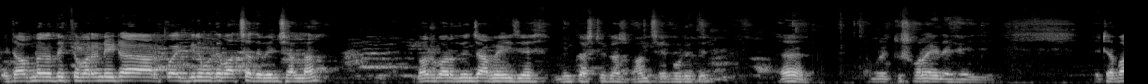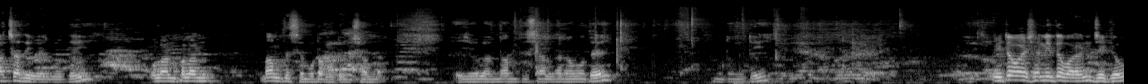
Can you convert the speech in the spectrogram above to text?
এটা আপনারা দেখতে পারেন, এটা আর কয়েকদিনের মধ্যে বাচ্চা দেবে ইনশাল্লাহ দশ বারো দিন যাবে এই যে নিউকাস টিউকাস ভাঙছে বডিতে হ্যাঁ? আমরা একটু সরাই দেখাই যে। এটা বাচ্চা দেবে এর মধ্যেই। ওলান পালান নামতেছে মোটামুটি ইনশাল্লাহ। এই যে ওলান নামতেছে আল্লাহর মধ্যে মোটামুটি। এটাও এসে নিতে পারেন যে কেউ।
